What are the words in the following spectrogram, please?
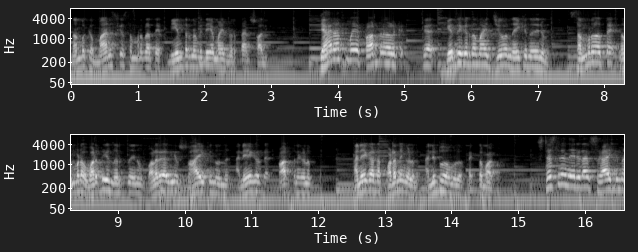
നമുക്ക് മാനസിക സമ്മർദ്ദത്തെ നിയന്ത്രണ വിധേയമായി നിർത്താൻ സാധിക്കും. ധ്യാനാത്മക പ്രാർത്ഥനകൾക്ക് കേന്ദ്രീകൃതമായ ജീവിതം നയിക്കുന്നതിനും സമ്മർദ്ദത്തെ നമ്മുടെ വർദ്ധിയിൽ നിർത്തുന്നതിനും വളരെയധികം സഹായിക്കുന്നുവെന്ന് അനേകരുടെ പ്രാർത്ഥനകളും അനേകരുടെ പഠനങ്ങളും അനുഭവങ്ങളും വ്യക്തമാക്കും സ്ട്രെസ്സിനെ നേരിടാൻ സഹായിക്കുന്ന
